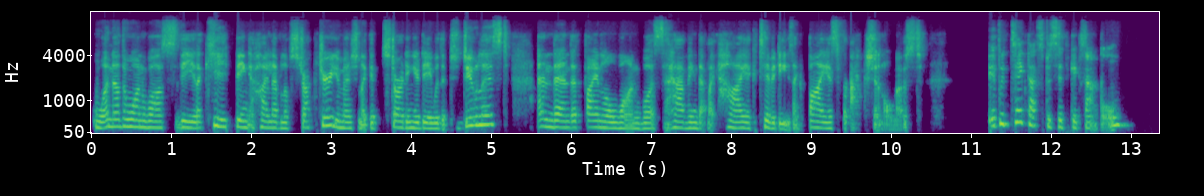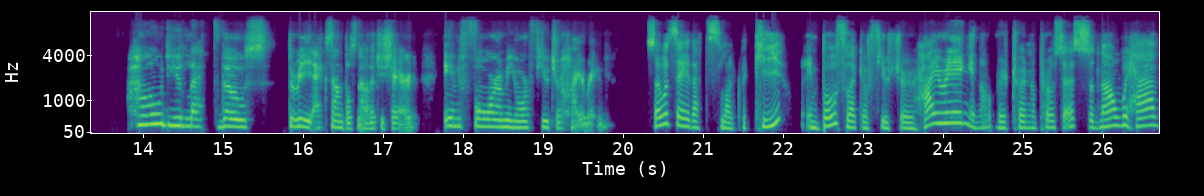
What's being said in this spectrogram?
One other one was the like keeping a high level of structure. You mentioned like starting your day with a to-do list. And then the final one was having that like high activities, like bias for action almost. If we take that specific example, how do you let those three examples now that you shared inform your future hiring? So I would say that's like the key in both like a future hiring in our internal process. So now we have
